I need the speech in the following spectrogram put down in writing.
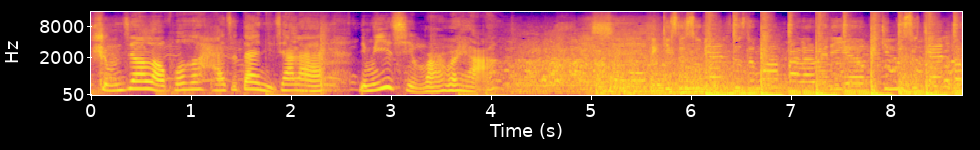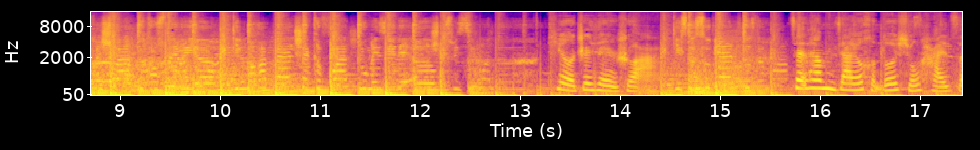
什么叫老婆和孩子带你家来，你们一起玩玩呀？听有郑先生说啊，在他们家有很多熊孩子。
